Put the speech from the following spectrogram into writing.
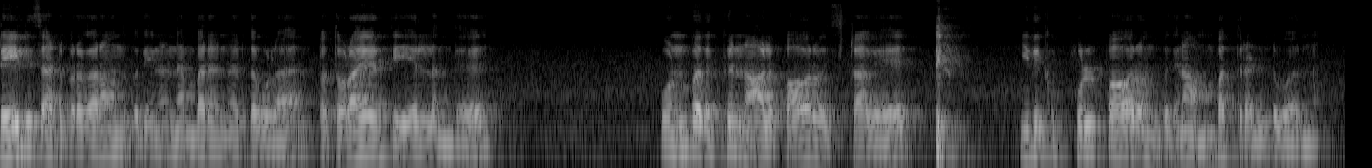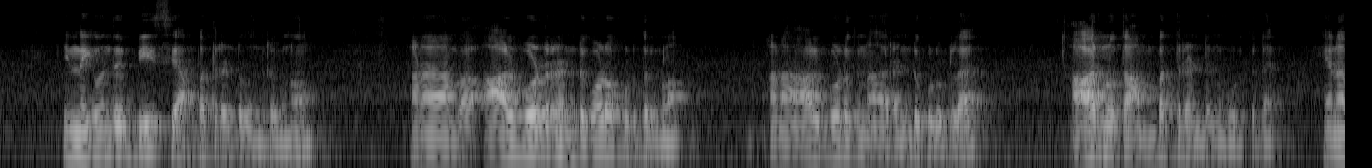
டெய்லி சாட்டு பிரகாரம் வந்து பார்த்திங்கன்னா நம்பரை நிறுத்தக்குள்ள. இப்போ தொள்ளாயிரத்தி ஏழுலேருந்து ஒன்பதுக்கு நாலு பவர் வச்சுட்டாவே இதுக்கு ஃபுல் பவர் வந்து பார்த்திங்கன்னா ஐம்பத்தி ரெண்டு வரணும். இன்றைக்கி வந்து பிசி ஐம்பத்தி ரெண்டு வந்திருக்கணும். ஆனால் நம்ம ஆல் போர்டு ரெண்டு கூட கொடுத்துருக்கலாம். ஆனால் ஆல் போர்டுக்கு நான் ரெண்டு கொடுக்கல. ஆறுநூற்றி ஐம்பத்தி ரெண்டுன்னு கொடுத்துட்டேன். ஏன்னா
